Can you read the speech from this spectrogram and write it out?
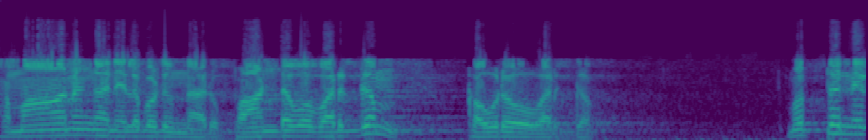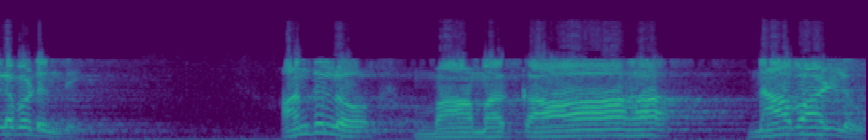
సమానంగా నిలబడున్నారు. పాండవ వర్గం కౌరవ వర్గం. మొత్తం నిలబడింది. అందులో మామకాహ నా వాళ్ళు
